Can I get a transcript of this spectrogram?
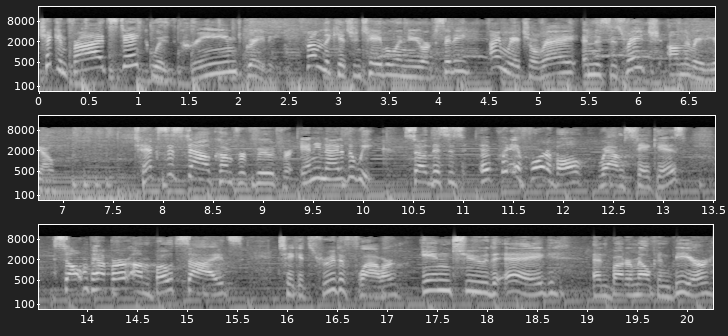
Chicken fried steak with creamed gravy. From the kitchen table in New York City, I'm Rachael Ray, and this is Rach on the radio. Texas style comfort food for any night of the week. So, this is a pretty affordable round steak is. Salt and pepper on both sides. Take it through the flour, into the egg and buttermilk and beer,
